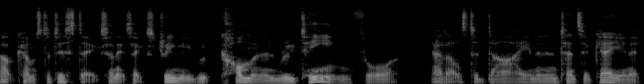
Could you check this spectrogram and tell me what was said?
outcome statistics, and it's extremely common and routine for adults to die in an intensive care unit.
